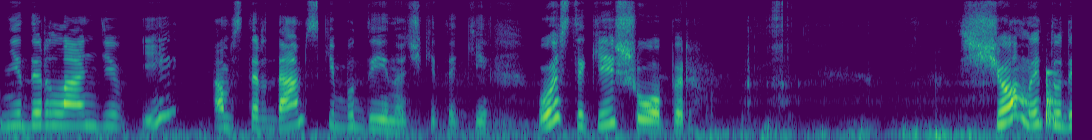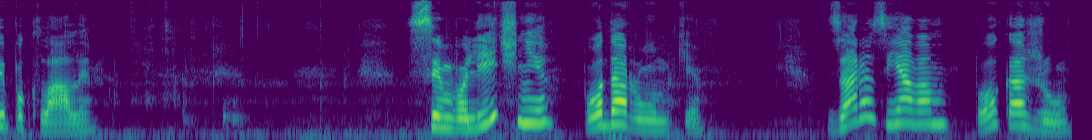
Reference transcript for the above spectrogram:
Нідерландів, і амстердамські будиночки такі. Ось такий шопер. Що ми туди поклали? Символічні подарунки. Зараз я вам покажу.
